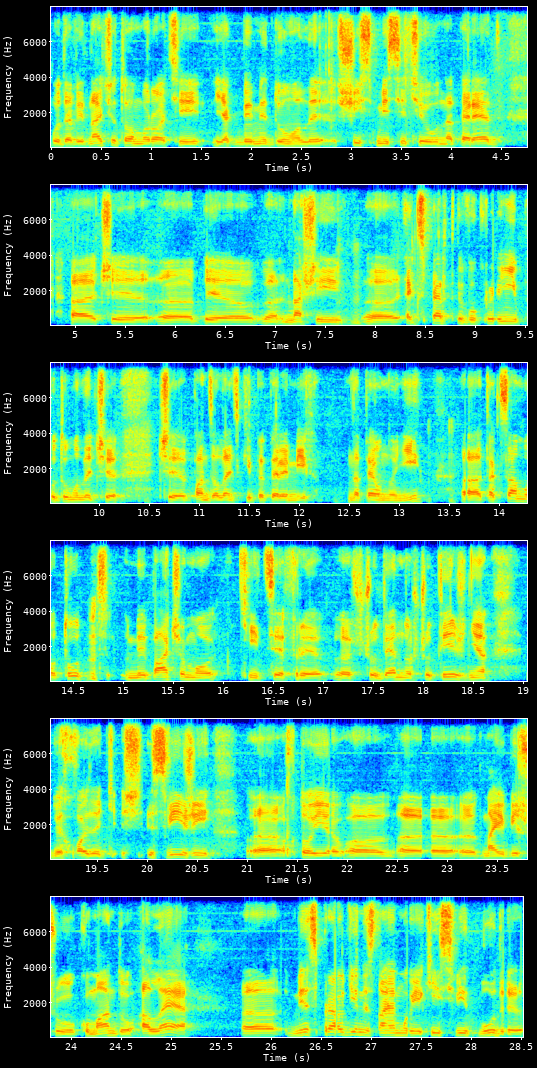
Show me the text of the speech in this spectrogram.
у 2019 році, якби ми думали 6 місяців наперед, е, чи би наші експерти в Україні подумали, чи, чи пан Зеленський би переміг. Напевно, ні. Так само тут ми бачимо ті цифри е, щоденно, щотижня виходять свіжі, е, хто є е, має більшу команду, але. Ми справді не знаємо, який світ буде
